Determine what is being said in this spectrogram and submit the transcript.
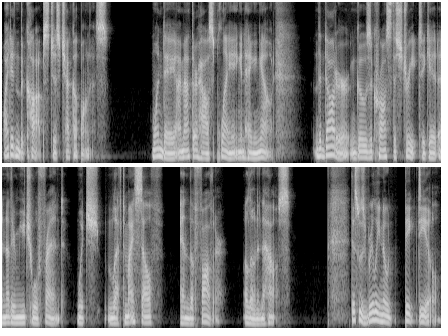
Why didn't the cops just check up on us? One day, I'm at their house playing and hanging out. The daughter goes across the street to get another mutual friend, which left myself and the father alone in the house. This was really no big deal,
